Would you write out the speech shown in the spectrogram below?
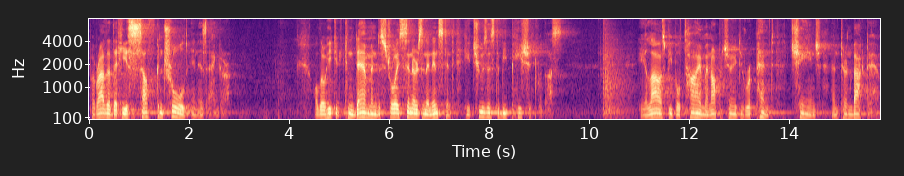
but rather that he is self controlled in his anger. Although he could condemn and destroy sinners in an instant, he chooses to be patient with us. He allows people time and opportunity to repent, change, and turn back to him.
